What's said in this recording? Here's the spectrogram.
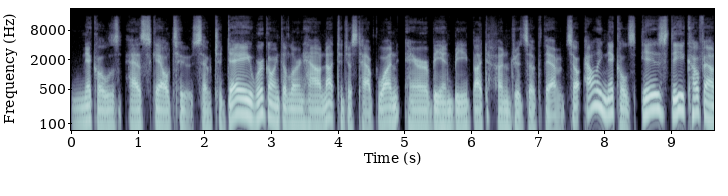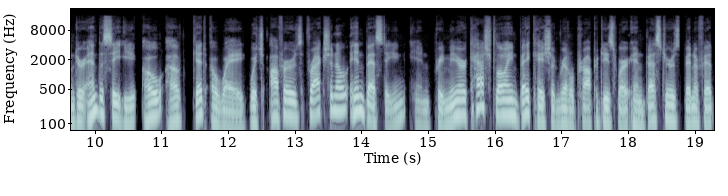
Nichols, has scaled to. So today we're going to learn how not to just have one Airbnb, but hundreds of them. So Ali Nichols is the co-founder and the CEO of Getaway, which offers fractional investing in premier cash flowing vacation rental properties where investors benefit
